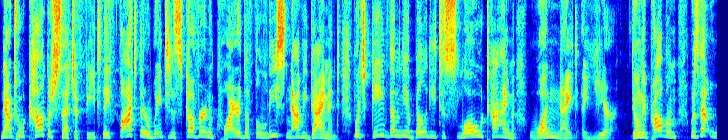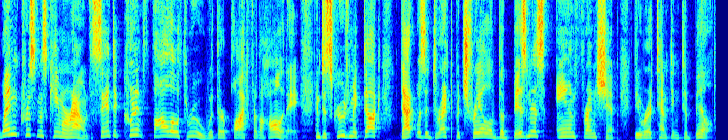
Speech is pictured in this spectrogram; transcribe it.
Now, to accomplish such a feat, they fought their way to discover and acquire the Feliz Navi Diamond, which gave them the ability to slow time one night a year. The only problem was that when Christmas came around, Santa couldn't follow through with their plot for the holiday. And to Scrooge McDuck, that was a direct betrayal of the business and friendship they were attempting to build.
